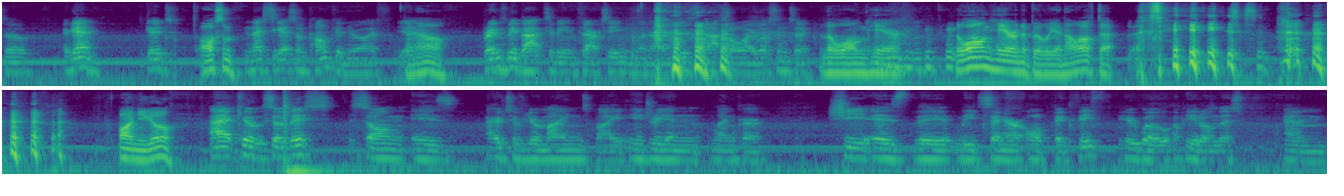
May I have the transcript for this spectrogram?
So again, good. Awesome. Nice to get some punk in your life. Yeah. I know. Brings me back to being 13 when I was, that's all I listened to. The long hair. the long hair and a bullion. I loved it. On you go. Uh, cool. So this song is "Out of Your Mind" by Adrianne Lenker. She is the lead singer of Big Thief, who will appear on this um,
